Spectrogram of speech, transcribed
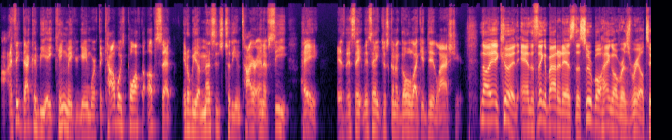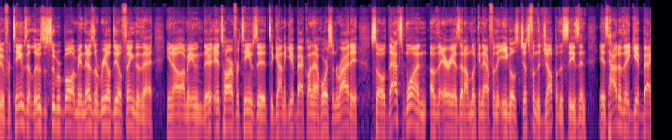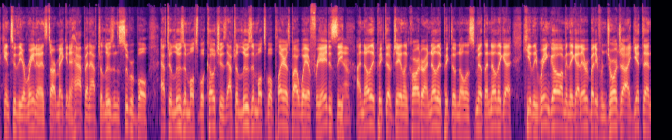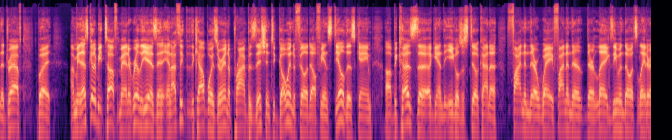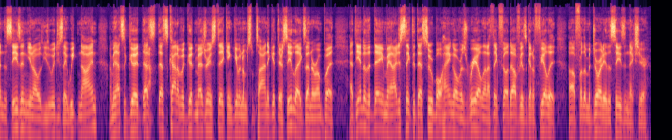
I think that could be a kingmaker game where if the Cowboys pull off the upset, it'll be a message to the entire NFC. Hey, is this ain't this ain't just gonna go like it did last year? No, it could. And the thing about it is the Super Bowl hangover is real too. For teams that lose the Super Bowl, I mean, there's a real deal thing to that. You know, I mean, there, it's hard for teams to, to kind of get back on that horse and ride it. So that's one of the areas that I'm looking at for the Eagles just from the jump of the season is how do they get back into the arena and start making it happen after losing the Super Bowl, after losing multiple coaches, after losing multiple players by way of free agency. Yeah. I know they picked up Jalen Carter. I know they picked up Nolan Smith. I know they got Kelee Ringo. I mean, they got everybody from Georgia. I get that in the draft, but I mean, that's going to be tough, man. It really is. And, and I think that the Cowboys are in a prime position to go into Philadelphia and steal this game uh, because, the, again, the Eagles are still kind of finding their way, finding their, their legs, even though it's later in the season. You know, would you say week nine? I mean, that's a good, that's, yeah. that's kind of a good measuring stick and giving them some time to get their sea legs under them. But at the end of the day, man, I just think that that Super Bowl hangover is real. And I think Philadelphia is going to feel it uh, for the majority of the season next year.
